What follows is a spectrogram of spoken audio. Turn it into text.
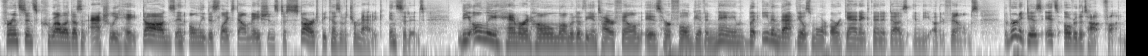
For instance, Cruella doesn't actually hate dogs and only dislikes Dalmatians to start because of a traumatic incident. The only hammer it home moment of the entire film is her full given name, but even that feels more organic than it does in the other films. The verdict is it's over the top fun.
